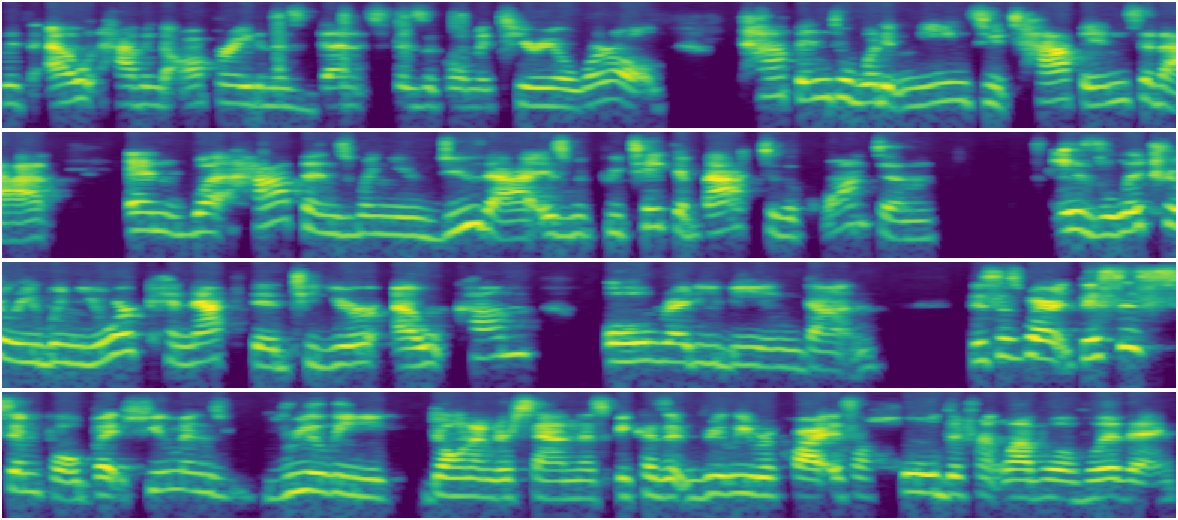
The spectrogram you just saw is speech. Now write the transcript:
without having to operate in this dense physical material world tap into what it means to tap into that and what happens when you do that is we take it back to the quantum, is literally when you're connected to your outcome already being done. This is where this is simple, but humans really don't understand this because it really requires it's a whole different level of living.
